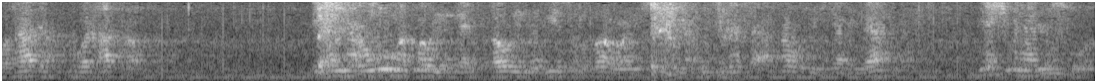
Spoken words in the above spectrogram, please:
وهذا هو الأقرب. لأن عموم قول قول النبي صلى الله عليه وسلم أن الناس أقرب من كتاب الله يشمل هذه الصورة.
